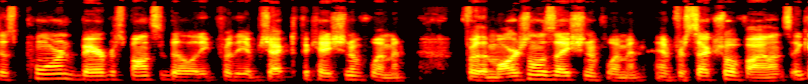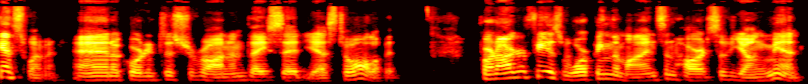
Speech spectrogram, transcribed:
Does porn bear responsibility for the objectification of women, for the marginalization of women, and for sexual violence against women? And according to Srivanan, they said yes to all of it. Pornography is warping the minds and hearts of young men,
